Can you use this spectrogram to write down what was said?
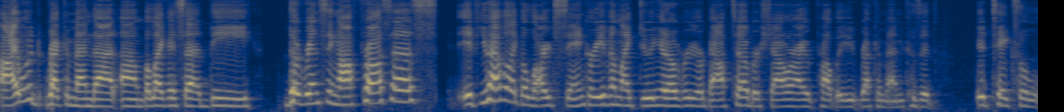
I would recommend that, um, but like I said, the the rinsing off process. If you have like a large sink or even like doing it over your bathtub or shower, I would probably recommend because it it takes a,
